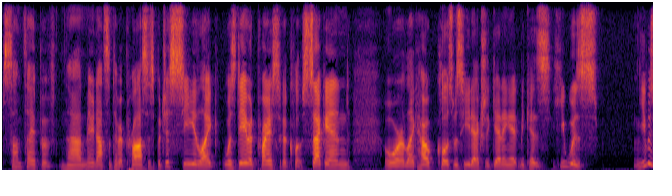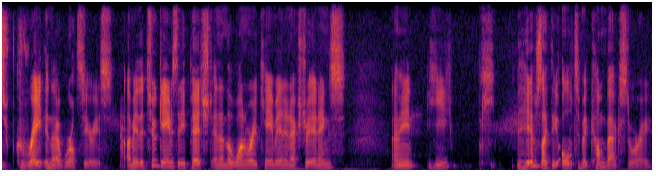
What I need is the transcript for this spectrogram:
some type of nah, maybe not some type of process, but just see like was David Price like a close second, or like how close was he to actually getting it? Because he was he was great in that World Series. I mean, the two games that he pitched, and then the one where he came in in extra innings. I mean, he, he it was like the ultimate comeback story.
